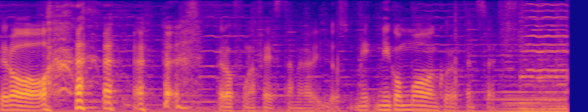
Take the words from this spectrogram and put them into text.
Però, però fu una festa meravigliosa, mi, mi commuovo ancora a pensarci.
